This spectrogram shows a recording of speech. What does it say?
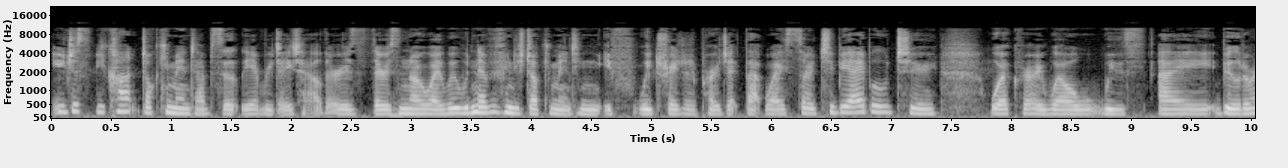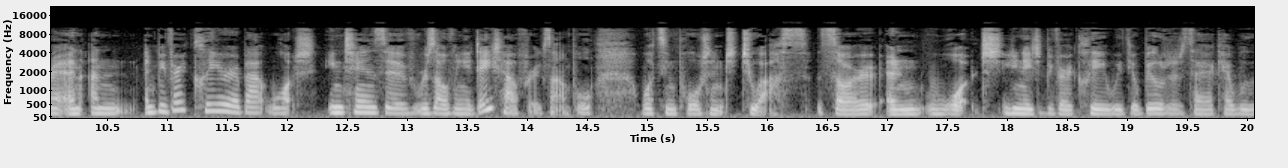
you just you can't document absolutely every detail. There is there is no way we would never finish documenting if we treated a project that way. So to be able to work very well with a builder and and, and be very clear about what in terms of resolving a detail, for example, what's important to us. So and what you need to be very clear with your builder to say, okay, well,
